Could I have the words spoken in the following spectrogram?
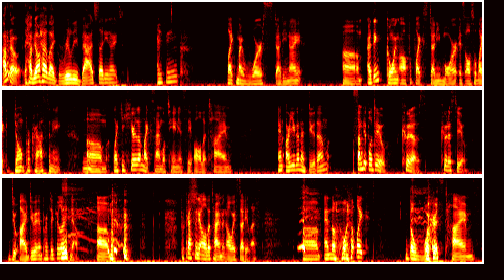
I don't know. Have y'all had like really bad study nights? I think like my worst study night. Um, I think going off of like study more is also like don't procrastinate. Um, like you hear them like simultaneously all the time. And are you gonna do them? Some people do. Kudos. Kudos to you. Do I do it in particular? No. Um, procrastinate all the time and always study less. Um, and the one of like the worst times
